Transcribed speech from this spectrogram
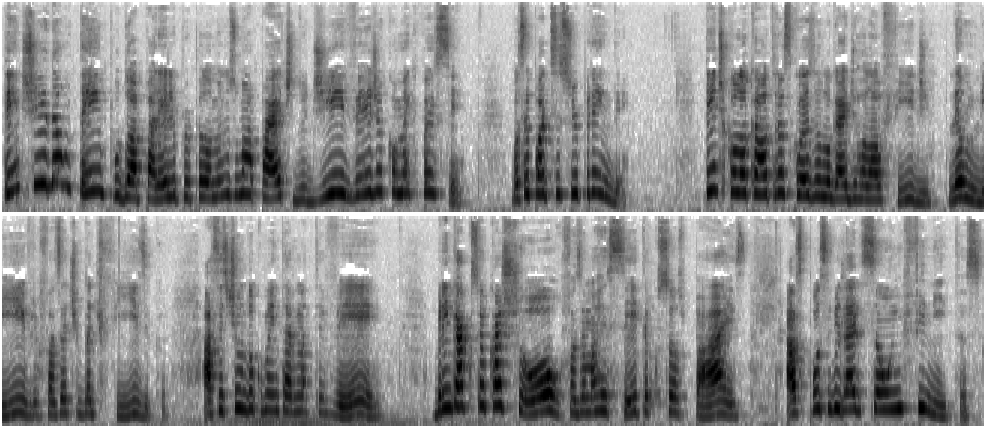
Tente dar um tempo do aparelho por pelo menos uma parte do dia e veja como é que vai ser. Você pode se surpreender. Tente colocar outras coisas no lugar de rolar o feed, ler um livro, fazer atividade física, assistir um documentário na TV, brincar com seu cachorro, fazer uma receita com seus pais. As possibilidades são infinitas.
